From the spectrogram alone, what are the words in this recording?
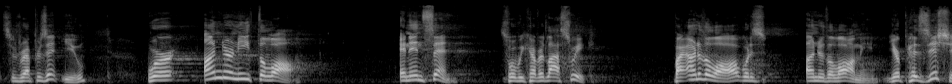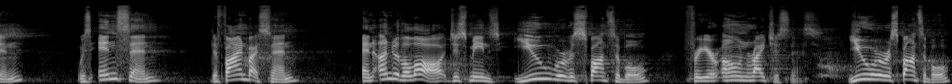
this would represent you, were underneath the law and in sin. That's what we covered last week. By under the law, what does under the law mean? Your position was in sin, defined by sin, and under the law just means you were responsible for your own righteousness. You were responsible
